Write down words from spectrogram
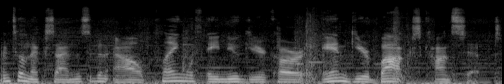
Until next time, this has been Al playing with a new gear car and gearbox concept.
